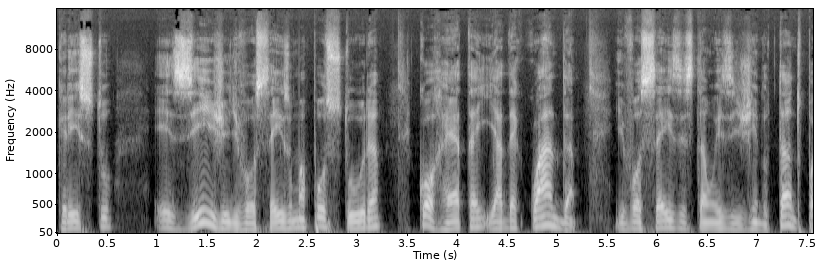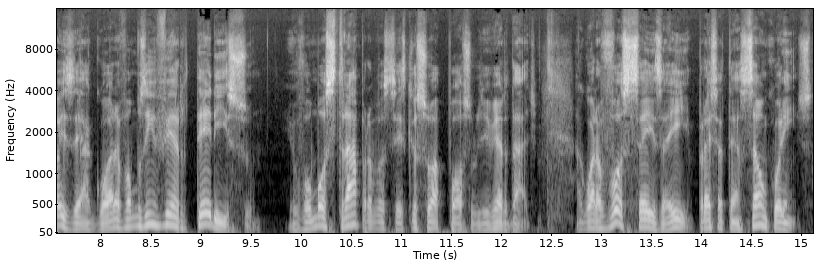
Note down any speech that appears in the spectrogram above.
Cristo exige de vocês uma postura correta e adequada. E vocês estão exigindo tanto? Pois é, agora vamos inverter isso. Eu vou mostrar para vocês que eu sou apóstolo de verdade. Agora, vocês aí, preste atenção, Coríntios,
